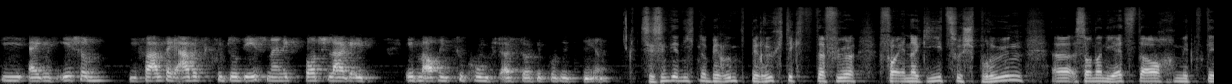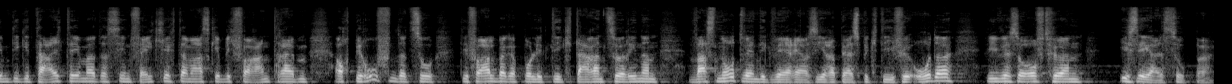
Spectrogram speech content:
die eigentlich eh schon, die Vorarlberg Arbeitskultur, die eh schon ein Exportschlager ist, eben auch in Zukunft als solche positionieren. Sie sind ja nicht nur berühmt berüchtigt dafür, vor Energie zu sprühen, äh, sondern jetzt auch mit dem Digitalthema, das Sie in Feldkirch da maßgeblich vorantreiben, auch berufen dazu, die Vorarlberger Politik daran zu erinnern, was notwendig wäre aus Ihrer Perspektive. Oder, wie wir so oft hören, ist eh alles super.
